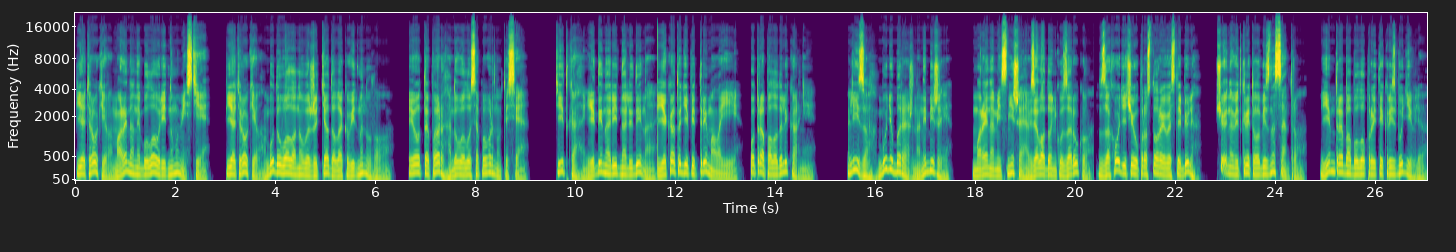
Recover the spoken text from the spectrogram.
П'ять років Марина не була у рідному місті, п'ять років будувала нове життя далеко від минулого, і от тепер довелося повернутися. Тітка, єдина рідна людина, яка тоді підтримала її, потрапила до лікарні. Лізо, будь обережна, не біжи. Марина міцніше взяла доньку за руку, заходячи у просторий вестибюль щойно відкритого бізнес-центру. Їм треба було пройти крізь будівлю,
